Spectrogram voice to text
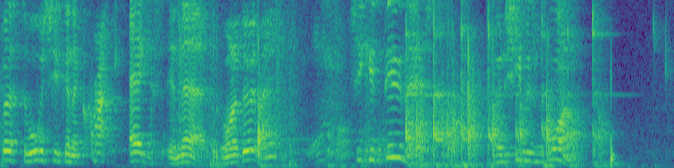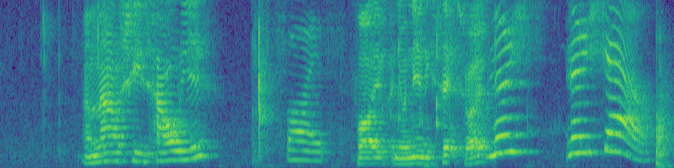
First of all, she's going to crack eggs in there. You want to do it, mate? Yeah. She could do this when she was one. And now she's, how old are you? Five. Five, and you're nearly six, right? No, sh no shell.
